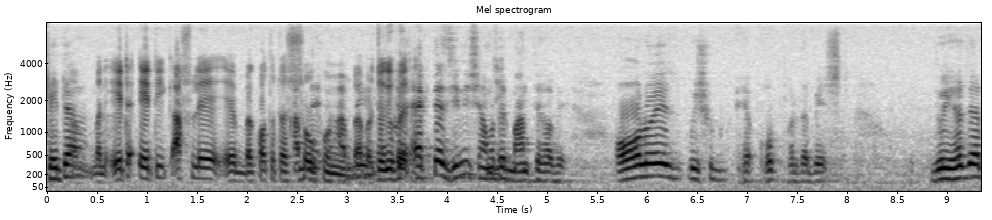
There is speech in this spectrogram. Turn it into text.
সেটা মানে এটা এটি আসলে কতটা শোভন ব্যাপার? যদি হয়ে একটা- জিনিস আমাদের মানতে হবে। Always we should hope for the best দুই হাজার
